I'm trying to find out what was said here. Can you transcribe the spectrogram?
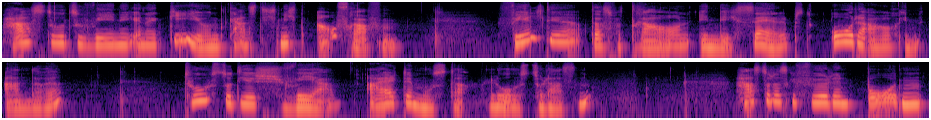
Hast du zu wenig Energie und kannst dich nicht aufraffen? Fehlt dir das Vertrauen in dich selbst oder auch in andere? Tust du dir schwer, alte Muster loszulassen? Hast du das Gefühl, den Boden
